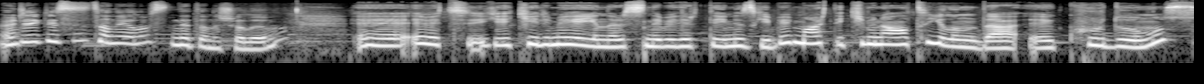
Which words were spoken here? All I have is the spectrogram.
Öncelikle sizi tanıyalım, sizinle tanışalım. Ee, evet, kelime yayınları sizin de belirttiğiniz gibi Mart 2006 yılında e, kurduğumuz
